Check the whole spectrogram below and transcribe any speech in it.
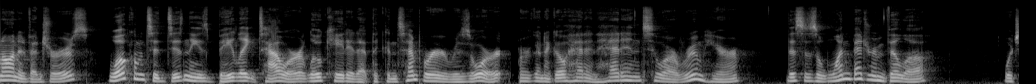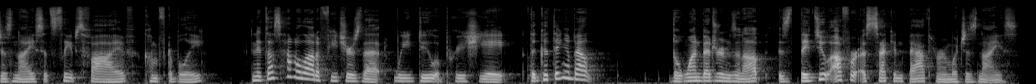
Going on, adventurers? Welcome to Disney's Bay Lake Tower, located at the Contemporary Resort. We're going to go ahead and head into our room here. This is a one bedroom villa, which is nice. It sleeps five comfortably. And it does have a lot of features that we do appreciate. The good thing about the one bedrooms and up is they do offer a second bathroom, which is nice.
